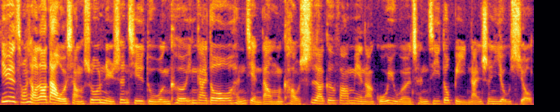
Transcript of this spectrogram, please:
因为从小到大，我想说，女生其实读文科应该都很简单，我们考试啊，各方面啊，国语文的成绩都比男生优秀。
